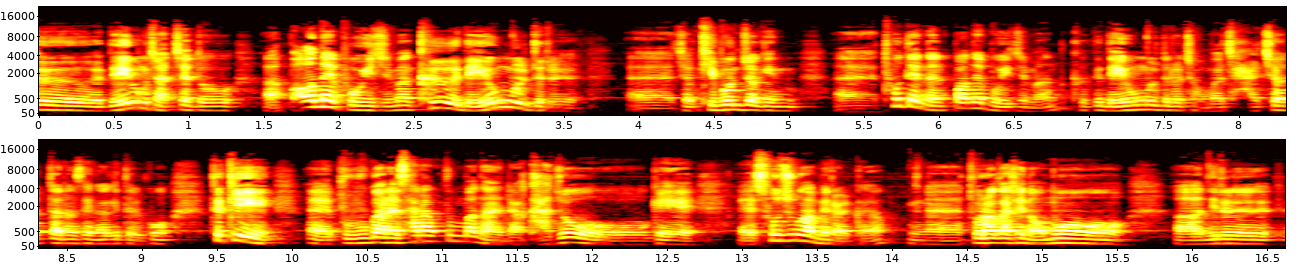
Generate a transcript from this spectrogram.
그 내용 자체도 아, 뻔해 보이지만 그 내용물들을 에, 저 기본적인 에, 토대는 뻔해 보이지만 그, 그 내용물들을 정말 잘 지었다는 생각이 들고 특히 에, 부부간의 사랑뿐만 아니라 가족의 에, 소중함이랄까요? 에, 돌아가신 어머니를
